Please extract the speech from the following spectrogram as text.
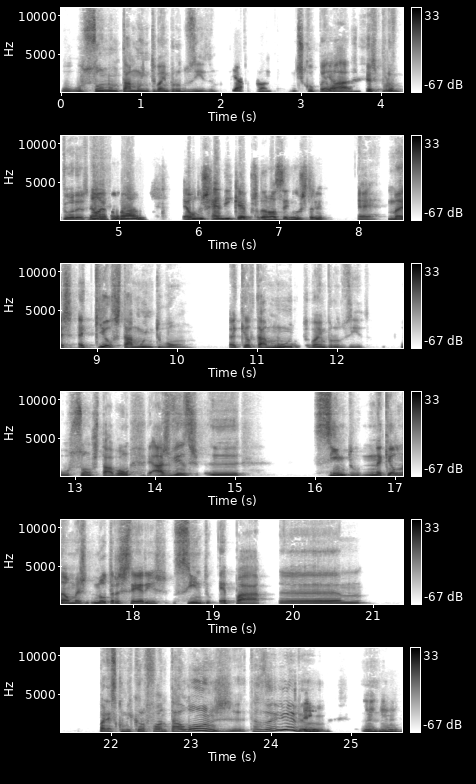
o, o, som não está muito bem produzido. Yeah. Pronto, desculpem yeah. lá as produtoras. Não é verdade. É um dos handicaps da nossa indústria. É, mas aquele está muito bom. Aquele está hum. muito bem produzido. O som está bom. Às vezes. Uh, sinto, naquele não, mas noutras séries, sinto, epá, hum, parece que o microfone está longe, estás a ver? Uhum.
